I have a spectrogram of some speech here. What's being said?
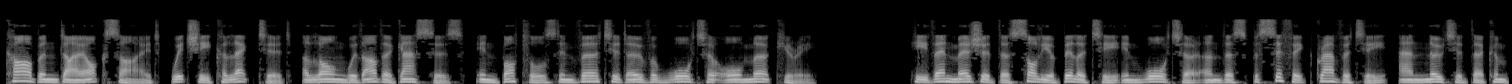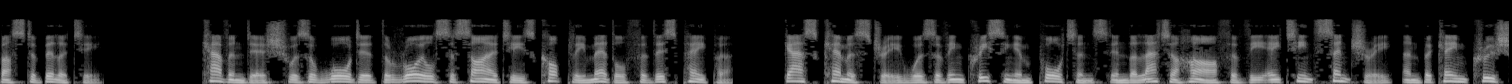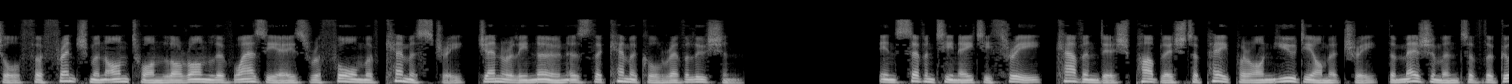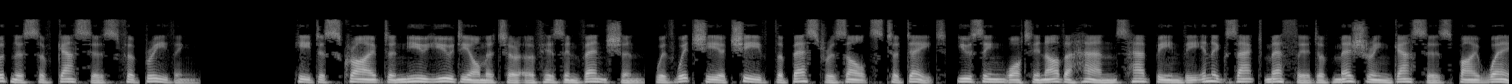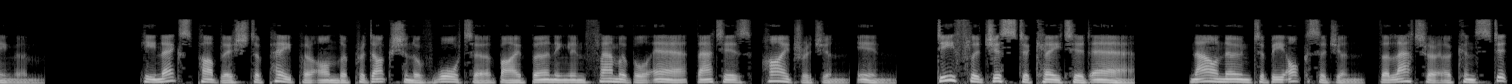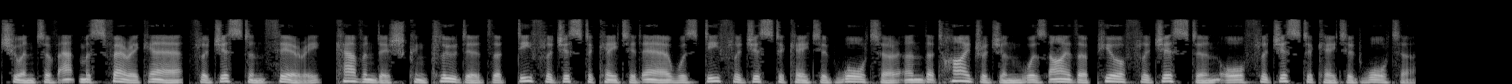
carbon dioxide, which he collected, along with other gases, in bottles inverted over water or mercury. He then measured their solubility in water and their specific gravity, and noted their combustibility. Cavendish was awarded the Royal Society's Copley Medal for this paper. Gas chemistry was of increasing importance in the latter half of the 18th century, and became crucial for Frenchman Antoine Laurent Lavoisier's reform of chemistry, generally known as the Chemical Revolution. In 1783, Cavendish published a paper on eudiometry, the measurement of the goodness of gases for breathing. He described a new eudiometer of his invention, with which he achieved the best results to date, using what in other hands had been the inexact method of measuring gases by weighing them. He next published a paper on the production of water by burning inflammable air that is, hydrogen in dephlogisticated air now known to be oxygen, the latter a constituent of atmospheric air phlogiston theory. Cavendish concluded that dephlogisticated air was dephlogisticated water and that hydrogen was either pure phlogiston or phlogisticated water.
